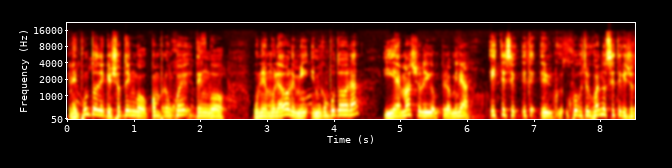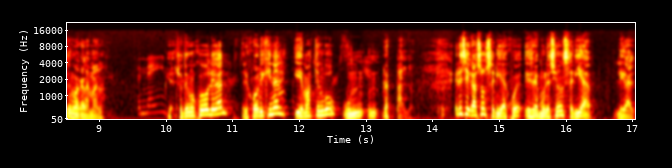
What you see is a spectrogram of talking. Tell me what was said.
En el punto de que yo tengo, compro un juego, tengo un emulador en mi, en mi computadora y además yo le digo, pero mira, este, es- este el juego que estoy jugando es este que yo tengo acá a la mano. Yo tengo el juego legal, el juego original y además tengo un respaldo. En ese caso sería esa emulación sería legal.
